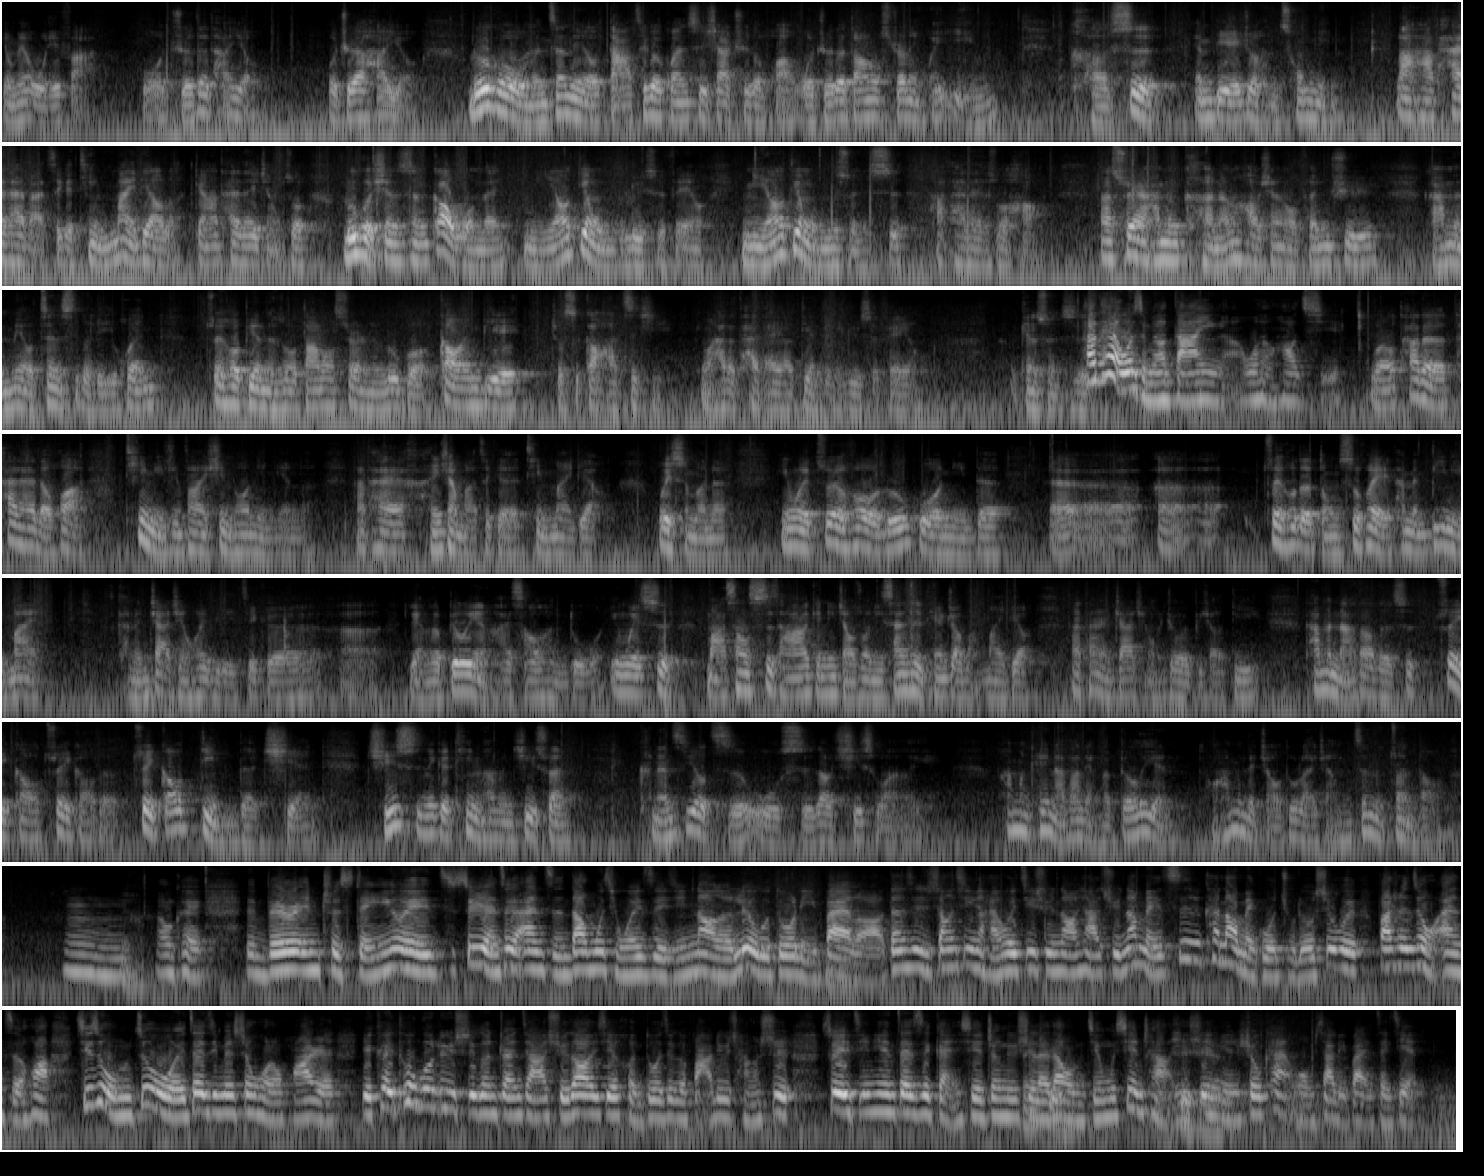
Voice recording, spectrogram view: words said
有没有违法？我觉得他有，我觉得他有。如果我们真的有打这个官司下去的话，我觉得 Donald Sterling 会赢。可是 NBA 就很聪明，让他太太把这个 team 卖掉了，跟他太太讲说，如果先生告我们，你要垫我们的律师费用，你要垫我们的损失。他太太说好。那虽然他们可能好像有分居，可他们没有正式的离婚。最后变成说，Donald Stern 如果告 NBA，就是告他自己，因为他的太太要垫这个律师费用跟损失。他太太为什么要答应啊？我很好奇。我他的太太的话，team 已经放在信托里面了，那他也很想把这个 team 卖掉。为什么呢？因为最后如果你的呃呃最后的董事会他们逼你卖。可能价钱会比这个呃两个 billion 还少很多，因为是马上市场要跟你讲说你三十天就要把它卖掉，那当然价钱就会比较低。他们拿到的是最高最高的最高顶的钱，其实那个 team 他们计算可能只有值五十到七十万而已，他们可以拿到两个 billion，从他们的角度来讲，他们真的赚到了。嗯，OK，very interesting。因为虽然这个案子到目前为止已经闹了六个多礼拜了，但是相信还会继续闹下去。那每次看到美国主流社会发生这种案子的话，其实我们作为在这边生活的华人，也可以透过律师跟专家学到一些很多这个法律常识。所以今天再次感谢郑律师来到我们节目现场，也谢谢您收看，我们下礼拜再见。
